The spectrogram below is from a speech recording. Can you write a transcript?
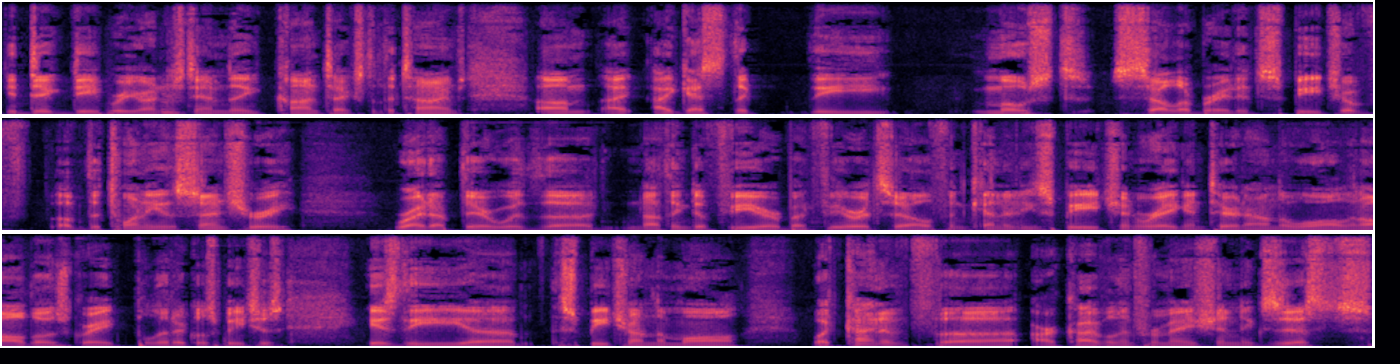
you dig deeper, you understand the context of the times. Um, I, I guess the the most celebrated speech of of the 20th century. Right up there with uh, nothing to fear but fear itself, and Kennedy's speech, and Reagan tear down the wall, and all those great political speeches, is the, uh, speech on the mall. What kind of uh, archival information exists?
